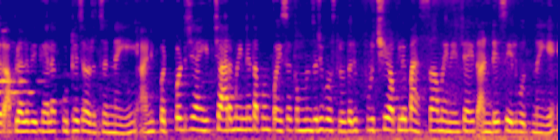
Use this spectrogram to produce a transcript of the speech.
तर आपल्याला विकायला कुठेच अडचण नाही आहे आणि पटपट जे आहे चार महिन्यात आपण पैसा कमवून जरी बसलो तरी पुढचे आपले पाच सहा महिने जे आहेत अंडे सेल होत नाही आहे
